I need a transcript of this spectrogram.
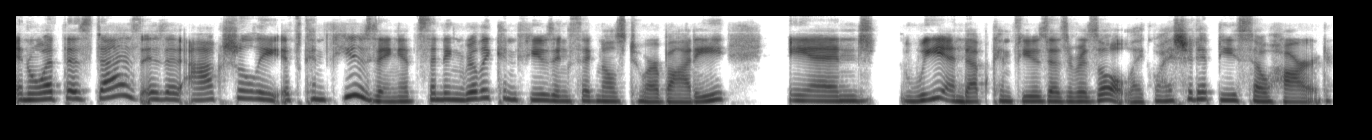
And what this does is it actually it's confusing. It's sending really confusing signals to our body and we end up confused as a result. Like, why should it be so hard?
